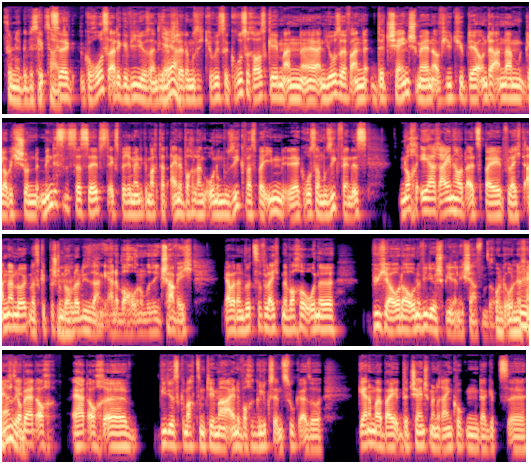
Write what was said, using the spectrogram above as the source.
für eine gewisse Gibt's, Zeit. Äh, großartige Videos an dieser ja, Stelle, muss ich Grüße, Grüße rausgeben an, äh, an Josef, an The Changeman auf YouTube, der unter anderem, glaube ich, schon mindestens das Selbstexperiment gemacht hat, eine Woche lang ohne Musik, was bei ihm, der großer Musikfan ist, noch eher reinhaut als bei vielleicht anderen Leuten. Es gibt bestimmt mhm. auch Leute, die sagen, ja, eine Woche ohne Musik schaffe ich. Ja, aber dann würdest du vielleicht eine Woche ohne Bücher oder ohne Videospiele nicht schaffen. So. Und ohne Fernsehen. Ich glaube, er hat auch, er hat auch äh, Videos gemacht zum Thema eine Woche Glücksentzug. Also gerne mal bei The Changeman reingucken. Da gibt's äh,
